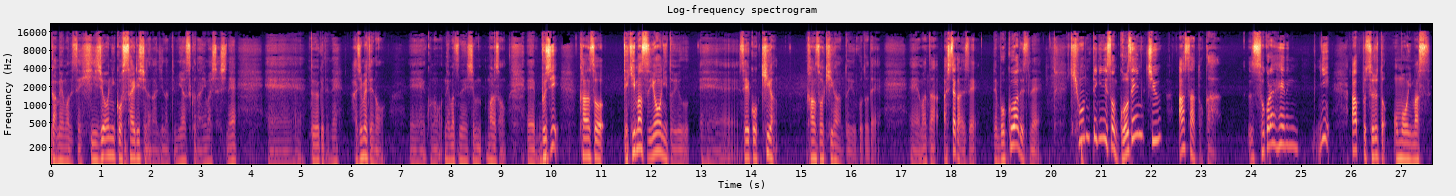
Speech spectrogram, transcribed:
画面もですね、非常にこうスタイリッシュな感じになって見やすくなりましたしね。えー、というわけでね、初めての、えー、この年末年始マラソン、えー、無事完走できますようにという、え、成功祈願、完走祈願ということで、え、また明日からですね、で、僕はですね、基本的にその午前中、朝とか、そこら辺にアップすると思います。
